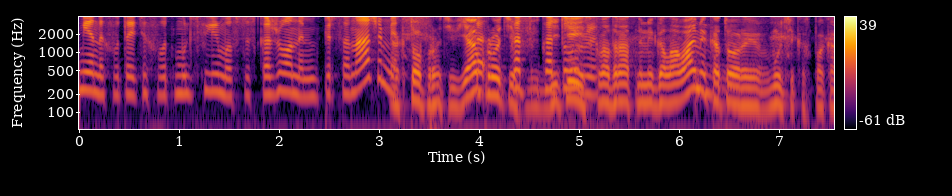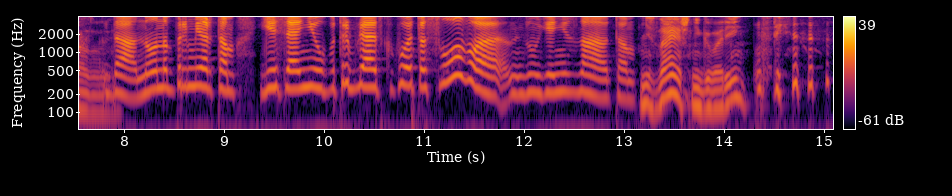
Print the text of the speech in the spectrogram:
современных вот этих вот мультфильмов с искаженными персонажами. А кто против? Я Ко- против ко- детей с которые- квадратными головами, которые в мультиках показывают. Да, но, например, там, если они употребляют какое-то слово, ну, я не знаю, там, Не знаешь, не говори.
